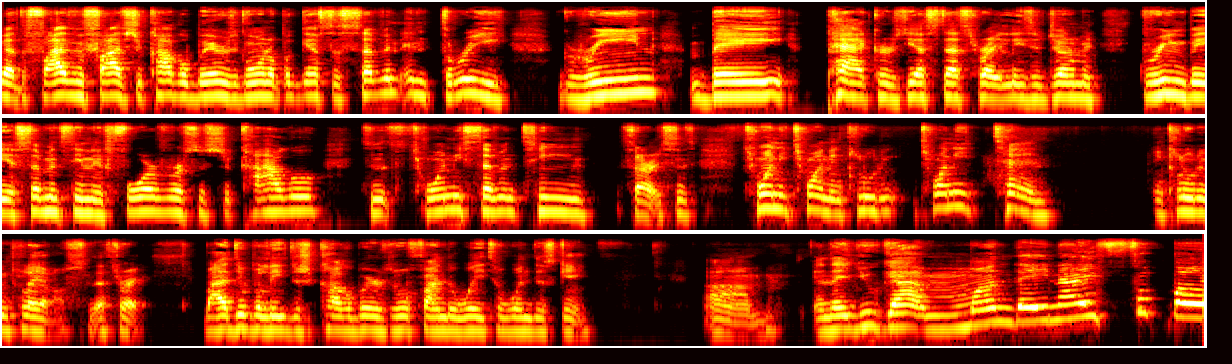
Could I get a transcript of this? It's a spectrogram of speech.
You got the five and five Chicago Bears going up against the seven and three Green Bay Packers. Yes, that's right, ladies and gentlemen. Green Bay is 17 and 4 versus Chicago since 2017. Sorry, since 2020, including 2010, including playoffs. That's right. But I do believe the Chicago Bears will find a way to win this game. Um, and then you got Monday Night Football.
